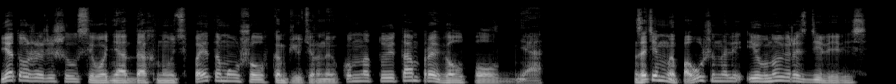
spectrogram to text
Я тоже решил сегодня отдохнуть, поэтому ушел в компьютерную комнату и там провел полдня. Затем мы поужинали и вновь разделились.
